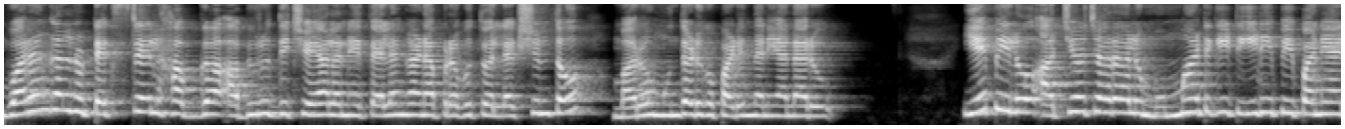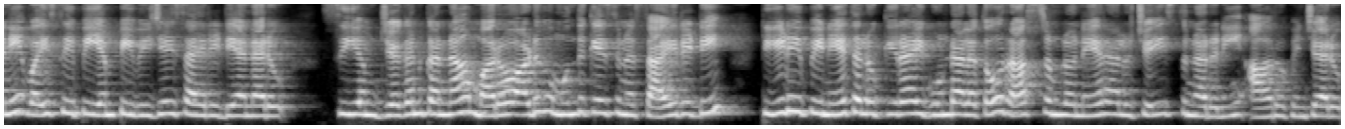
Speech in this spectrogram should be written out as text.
వరంగల్ను టెక్స్టైల్ హబ్గా అభివృద్ధి చేయాలనే తెలంగాణ ప్రభుత్వ లక్ష్యంతో మరో ముందడుగు పడిందని అన్నారు. ఏపీలో అత్యాచారాలు ముమ్మాటికి టీడీపీ పని అని వైసీపీ ఎంపీ విజయసాయిరెడ్డి అన్నారు. సీఎం జగన్ కన్నా మరో అడుగు ముందుకేసిన సాయిరెడ్డి టీడీపీ నేతలు కిరాయి గుండాలతో రాష్ట్రంలో నేరాలు చేయిస్తున్నారని ఆరోపించారు.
